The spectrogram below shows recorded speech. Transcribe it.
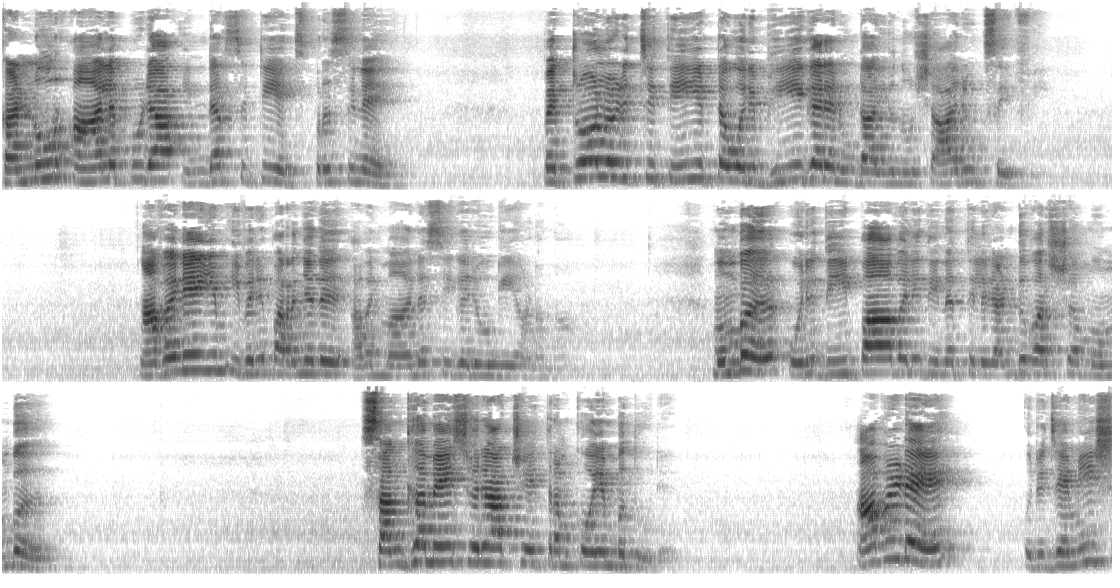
കണ്ണൂർ ആലപ്പുഴ ഇന്റർസിറ്റി എക്സ്പ്രസിനെ പെട്രോൾ ഒഴിച്ച് തീയിട്ട ഒരു ഭീകരൻ ഉണ്ടായിരുന്നു ഷാരൂഖ് സൈഫി. അവനെയും ഇവർ പറഞ്ഞത് അവൻ മാനസിക രോഗിയാണെന്നാണ് മുമ്പ് ഒരു ദീപാവലി ദിനത്തിൽ രണ്ടു വർഷം മുമ്പ് സംഘമേശ്വര ക്ഷേത്രം കോയമ്പത്തൂര്. അവിടെ ഒരു ജമീഷ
